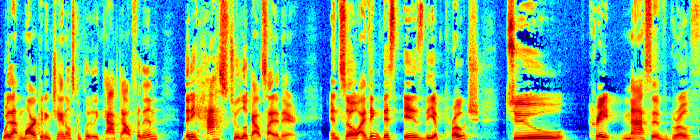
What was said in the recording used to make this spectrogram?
where that marketing channel is completely capped out for them. Then he has to look outside of there. And so I think this is the approach to create massive growth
